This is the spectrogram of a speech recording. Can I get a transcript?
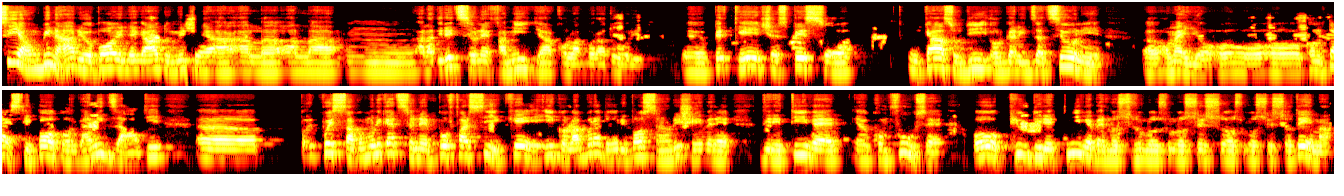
sia un binario poi legato invece a, a, alla, mh, mm, alla, direzione famiglia-collaboratori, eh, perché c'è spesso un caso di organizzazioni, eh, o meglio, o, o contesti poco organizzati, eh, questa comunicazione può far sì che i collaboratori possano ricevere direttive eh, confuse o più direttive per lo, sullo, sullo, stesso, sullo stesso tema,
